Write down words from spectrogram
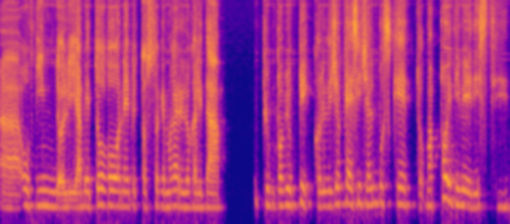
uh, ovindoli, abetone, piuttosto che magari località più, un po' più piccoli, dici ok sì c'è il boschetto, ma poi ti vedi sti,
